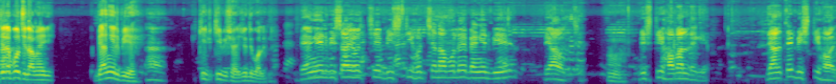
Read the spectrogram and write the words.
যেটা বলছিলাম এই ব্যাঙের বিয়ে। হ্যাঁ। কি কি বিষয় যদি বলেন? ব্যাঙের বিষয় হচ্ছে বৃষ্টি হচ্ছে না বলে ব্যাঙের বিয়ে দেয়া হচ্ছে। বৃষ্টি হবার লেগে। যাতে বৃষ্টি হয়।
